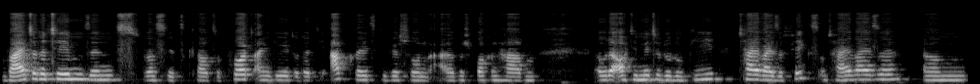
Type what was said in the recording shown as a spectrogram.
weitere Themen sind, was jetzt Cloud Support angeht oder die Upgrades, die wir schon äh, besprochen haben, oder auch die Methodologie, teilweise fix und teilweise ähm,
